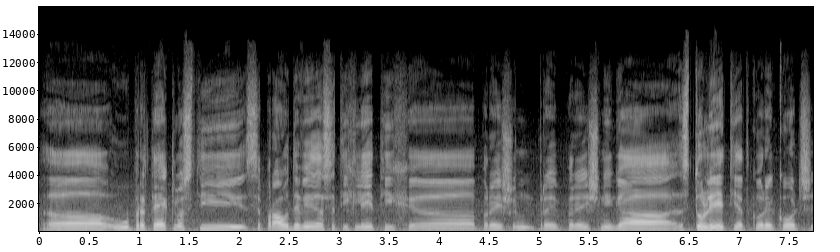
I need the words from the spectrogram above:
V preteklosti, se pravi v 90-ih letih prejšnjega stoletja, tako rekoč,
